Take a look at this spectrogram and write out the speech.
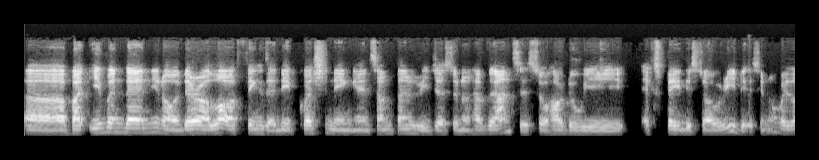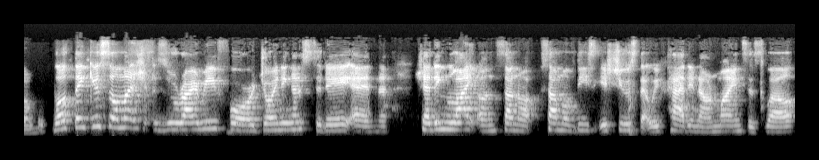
Uh, but even then you know there are a lot of things that need questioning and sometimes we just do not have the answers. So how do we explain this to our readers you know for example? Well thank you so much zurairi for joining us today and shedding light on some of, some of these issues that we've had in our minds as well.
